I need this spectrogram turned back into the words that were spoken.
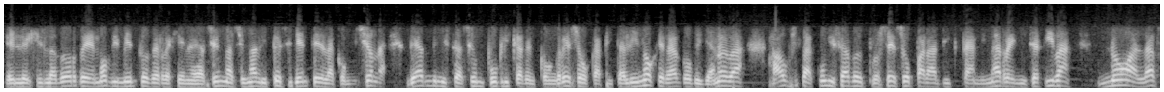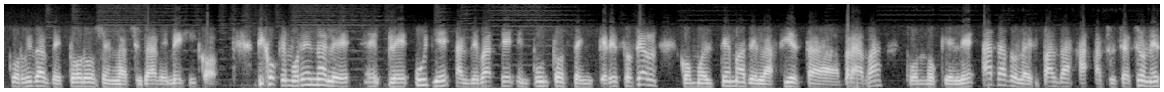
el legislador de Movimiento de Regeneración Nacional y presidente de la Comisión de Administración Pública del Congreso Capitalino, Gerardo Villanueva, ha obstaculizado el proceso para dictaminar la iniciativa no a las corridas de toros en la Ciudad de México. Dijo que Morena le, eh, le huye al debate en puntos de interés social, como el tema de la fiesta brava, con lo que le ha dado la espalda a asociaciones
